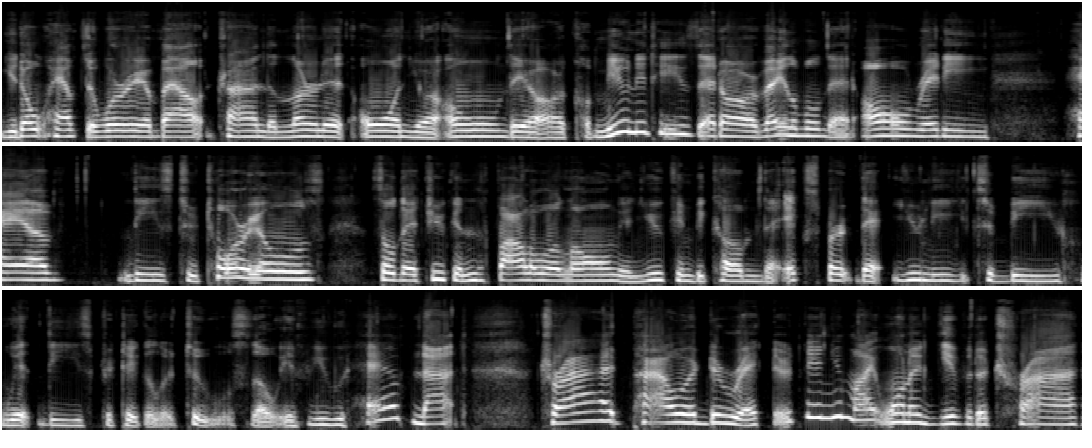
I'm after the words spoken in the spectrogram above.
you don't have to worry about trying to learn it on your own. There are communities that are available that already have these tutorials so that you can follow along and you can become the expert that you need to be with these particular tools. So if you have not tried Power Director, then you might want to give it a try.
